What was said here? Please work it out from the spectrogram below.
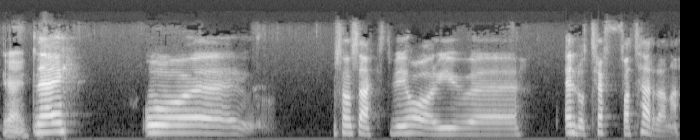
Jag är inte. Nej. Och som sagt, vi har ju eh, ändå träffat herrarna.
